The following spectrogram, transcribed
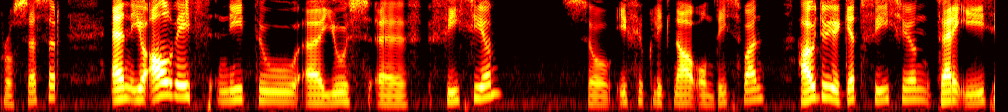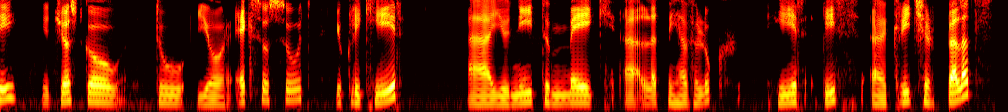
processor. And you always need to uh, use uh, Faecium. So if you click now on this one, how do you get Faecium? Very easy you just go to your exosuit you click here uh, you need to make uh, let me have a look here this uh, creature pellets.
